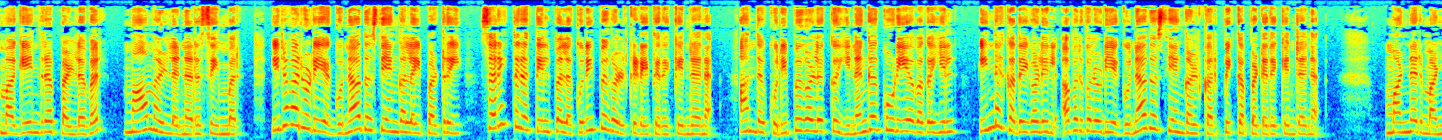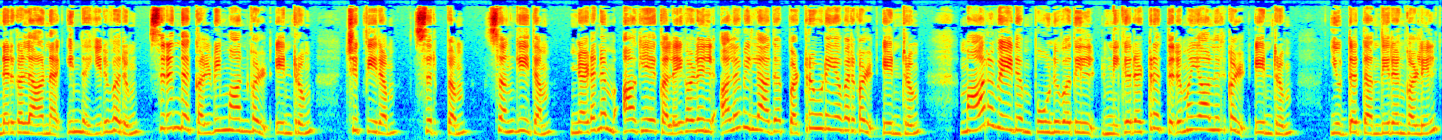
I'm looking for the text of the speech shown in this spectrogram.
மகேந்திர பல்லவர் மாமல்ல நரசிம்மர் இருவருடைய குணாதிசயங்களை பற்றி சரித்திரத்தில் பல குறிப்புகள் கிடைத்திருக்கின்றன. அந்த குறிப்புகளுக்கு இணங்கக்கூடிய வகையில் இந்த கதைகளில் அவர்களுடைய குணாதிசயங்கள் கற்பிக்கப்பட்டிருக்கின்றன. மன்னர் மன்னர்களான இந்த இருவரும் சிறந்த கல்விமான்கள் என்றும் சித்திரம் சிற்பம் சங்கீதம் நடனம் ஆகிய கலைகளில் அளவில்லாத பற்றுடையவர்கள் என்றும் மாறுவேடம் பூணுவதில் நிகரற்ற திறமையாளர்கள் என்றும் யுத்த தந்திரங்களில்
